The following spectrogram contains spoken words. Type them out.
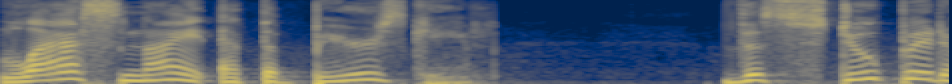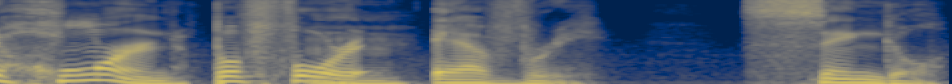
last night at the Bears game, the stupid horn before Mm-hmm. every single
